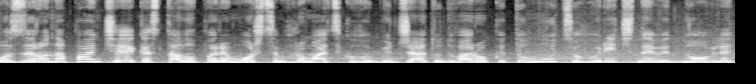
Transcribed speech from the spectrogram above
Озеро Напанча, яке стало переможцем громадського бюджету два роки тому, цьогоріч не відновлять.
